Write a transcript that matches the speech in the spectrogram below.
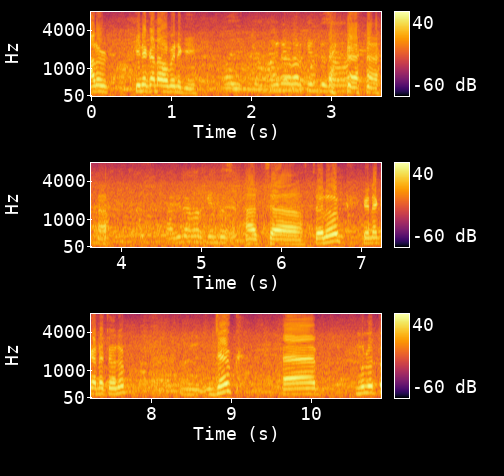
আর কেনাকাটা হবে নাকি? আচ্ছা চলুক কেনাকাটা চলুক। যাই হোক মূলত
